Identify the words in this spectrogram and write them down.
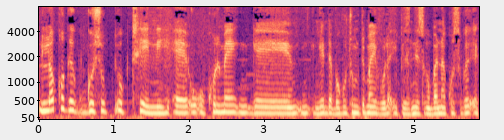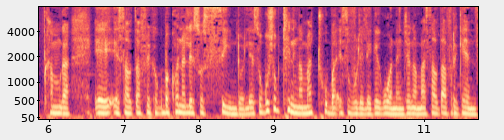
lokho ke kusho uk- ukuthini eh u- ukhulume nge ngendaba ukuthi umuntu mayivula ibhizinisi ngoba nakho usuke eqhamuka eh, eSouth Africa kuba khona leso sindo leso. Kusho ukuthini ngamathuba esivuleleke kuona njengama South Africans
